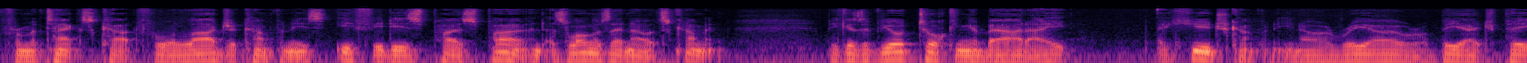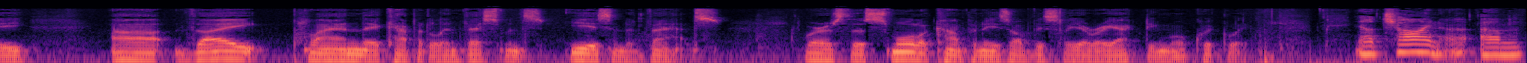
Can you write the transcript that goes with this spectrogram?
from a tax cut for larger companies if it is postponed, as long as they know it's coming. Because if you're talking about a, a huge company, you know, a Rio or a BHP, uh, they plan their capital investments years in advance, whereas the smaller companies obviously are reacting more quickly. Now, China, um,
